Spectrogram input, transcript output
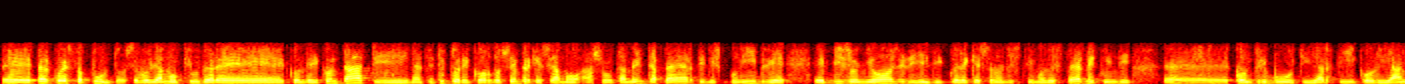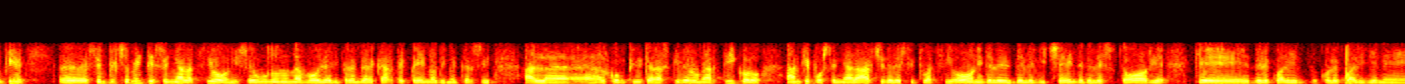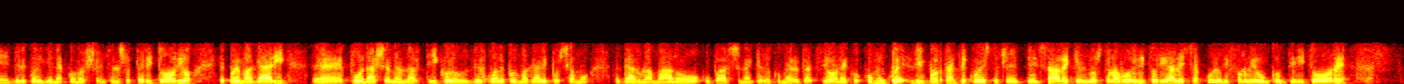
E per questo appunto, se vogliamo chiudere con dei contatti, innanzitutto ricordo sempre che siamo assolutamente aperti, disponibili e, e bisognosi di, di quelli che sono gli stimoli esterni, quindi eh, contributi, articoli, anche eh, semplicemente segnalazioni, se uno non ha voglia di prendere carta e penna o di mettersi al, al, computer a scrivere un articolo, anche può segnalarci delle situazioni, delle, delle vicende, delle storie che, delle, quali, con le quali viene, delle quali viene a conoscenza nel suo territorio e poi magari eh, può nascerne un articolo del quale poi magari possiamo dare una mano o occuparcene anche noi come redazione. Ecco, comunque l'importante è questo, cioè pensare che il nostro lavoro editoriale sia quello di fornire un contenitore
